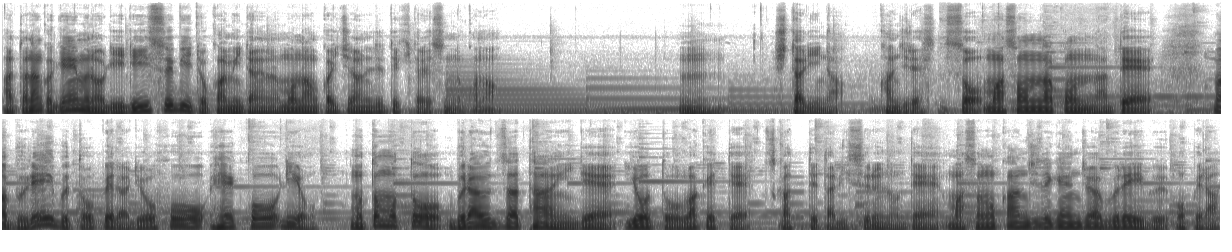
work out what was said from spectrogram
あとなんかゲームのリリース日とかみたいなのもなんか一覧で出てきたりするのかな。うん。したりな感じです。そう。まあそんなこんなで、まあブレイブとオペラ両方並行利用。もともとブラウザ単位で用途を分けて使ってたりするので、まあその感じで現状はブレイブ、オペラ、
